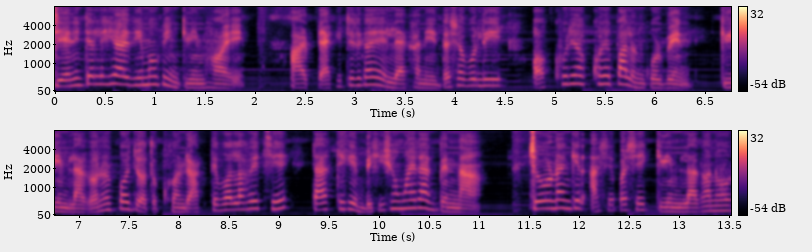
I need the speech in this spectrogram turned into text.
জেনিটাল হেয়ার রিমুভিং ক্রিম হয়। আর প্যাকেটের গায়ে লেখা নির্দেশাবলী অক্ষরে অক্ষরে পালন করবেন। ক্রিম লাগানোর পর যতক্ষণ রাখতে বলা হয়েছে, তার থেকে বেশি সময় রাখবেন না। যৌনাঙ্গের আশেপাশে ক্রিম লাগানোর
